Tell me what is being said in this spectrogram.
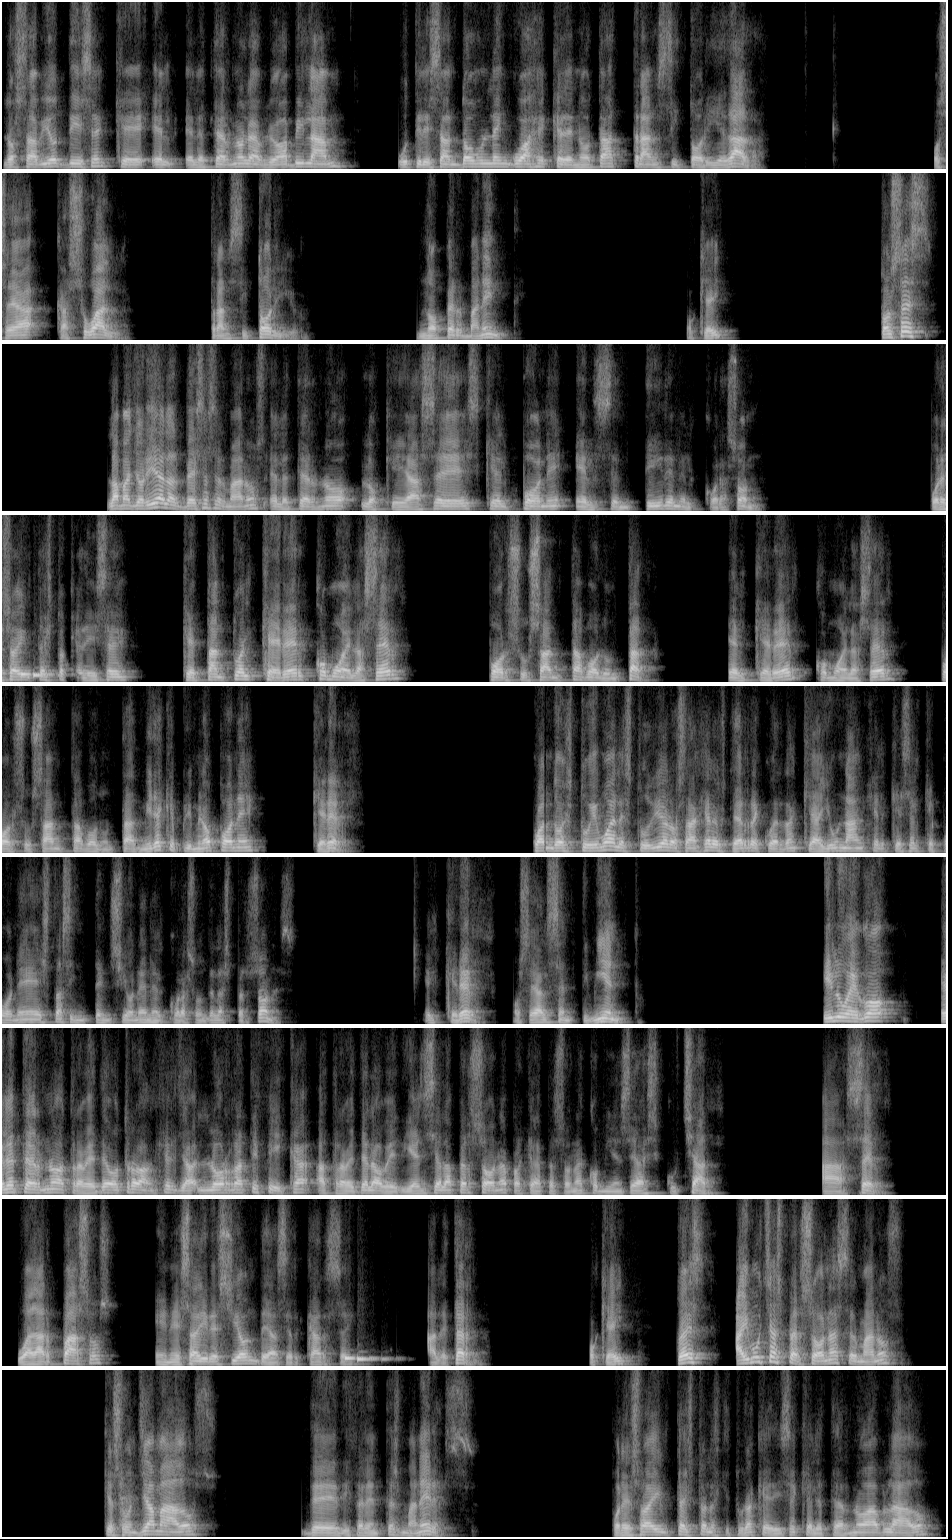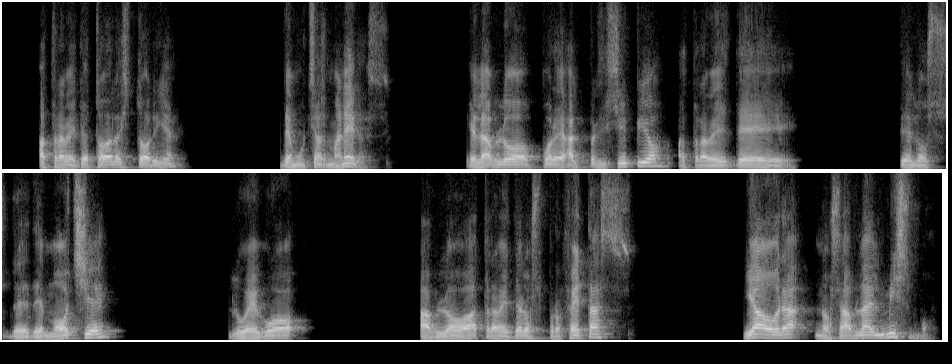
los sabios dicen que el, el Eterno le habló a Bilam utilizando un lenguaje que denota transitoriedad, o sea, casual, transitorio, no permanente. ¿Ok? Entonces, la mayoría de las veces, hermanos, el Eterno lo que hace es que Él pone el sentir en el corazón. Por eso hay un texto que dice que tanto el querer como el hacer por su santa voluntad. El querer como el hacer por su santa voluntad. Mire que primero pone querer. Cuando estuvimos en el estudio de los ángeles, ustedes recuerdan que hay un ángel que es el que pone estas intenciones en el corazón de las personas. El querer, o sea, el sentimiento. Y luego el Eterno, a través de otro ángel, ya lo ratifica a través de la obediencia a la persona para que la persona comience a escuchar, a hacer o a dar pasos en esa dirección de acercarse al Eterno. ¿Ok? Entonces, hay muchas personas, hermanos, que son llamados de diferentes maneras. Por eso hay un texto en la escritura que dice que el Eterno ha hablado a través de toda la historia de muchas maneras. Él habló por, al principio a través de, de los de, Moche, luego habló a través de los profetas, y ahora nos habla él mismo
